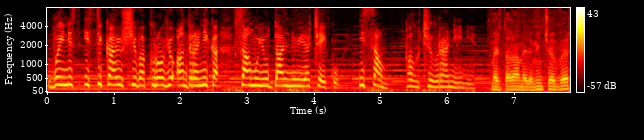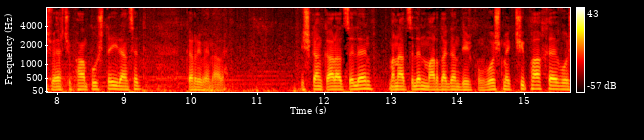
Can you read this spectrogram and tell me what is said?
вынес истекающего кровью Андроника в самую дальнюю ячейку и сам получил ранение. Մեր տղաները մինչև վերջ, վերջի փամփուշտը իրանց հետ կռիվ են արել։ Իշկան կարածել են, մնացել են մարդական դիրքում։ Ոչ մեկ չի փախե, ոչ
